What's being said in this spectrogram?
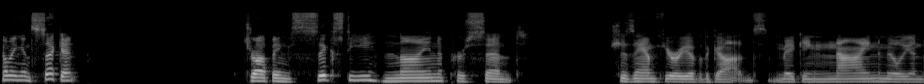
Coming in second dropping 69%. Shazam Fury of the Gods, making $9 million.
